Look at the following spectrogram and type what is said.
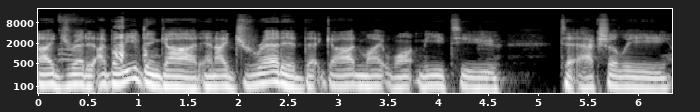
I dreaded. I believed in God, and I dreaded that God might want me to to actually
